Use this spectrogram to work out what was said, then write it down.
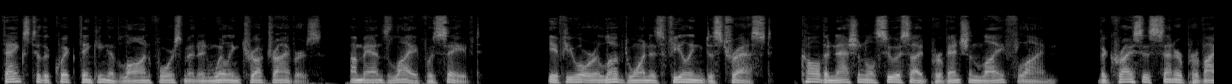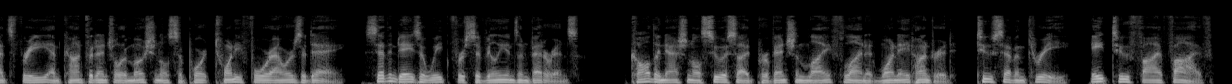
Thanks to the quick thinking of law enforcement and willing truck drivers, a man's life was saved. If you or a loved one is feeling distressed, call the National Suicide Prevention Lifeline. The Crisis Center provides free and confidential emotional support 24 hours a day, 7 days a week for civilians and veterans. Call the National Suicide Prevention Lifeline at 1-800-273-8255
